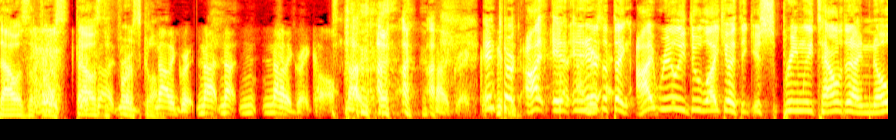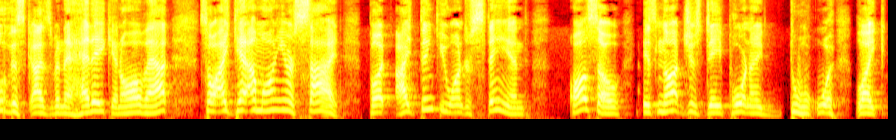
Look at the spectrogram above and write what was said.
That was the first. That was the first call. Not a great. Not not not a great call. Not a, not a great. And Kirk, I and, and here's the thing: I really do like you. I think you're supremely talented. I know this guy's been a headache and all that, so I get I'm on your side. But I think you understand. Also, it's not just Dave Port Portnoy do, like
